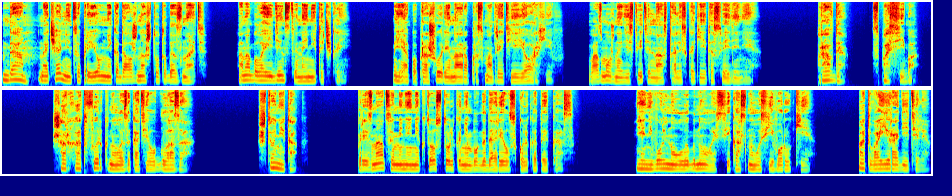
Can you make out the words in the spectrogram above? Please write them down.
Да, начальница приемника должна что-то дознать. Она была единственной ниточкой. Я попрошу Ренара просмотреть ее архив. Возможно, действительно остались какие-то сведения. Правда? Спасибо. Шархат фыркнул и закатил глаза. Что не так? Признаться, меня никто столько не благодарил, сколько ты, Кас. Я невольно улыбнулась и коснулась его руки. А твои родители?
